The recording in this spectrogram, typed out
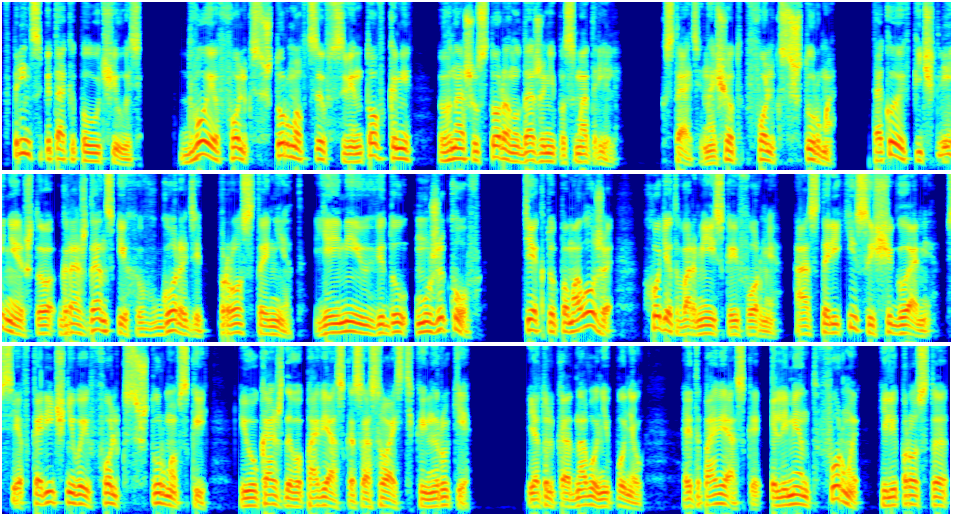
В принципе, так и получилось. Двое фольксштурмовцев с винтовками в нашу сторону даже не посмотрели. Кстати, насчет фольксштурма. Такое впечатление, что гражданских в городе просто нет. Я имею в виду мужиков. Те, кто помоложе, ходят в армейской форме, а старики со щеглами, все в коричневой фольксштурмовской, и у каждого повязка со свастикой на руке. Я только одного не понял. Это повязка — элемент формы или просто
